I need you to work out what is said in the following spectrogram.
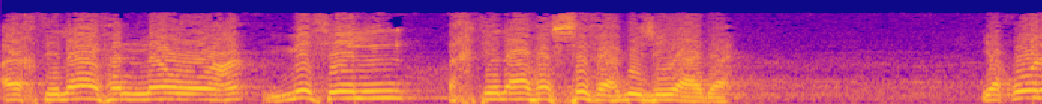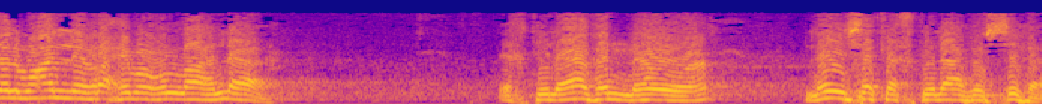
اختلاف النوع مثل اختلاف الصفة بزيادة. يقول المؤلف رحمه الله لا اختلاف النوع ليس كاختلاف الصفة.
